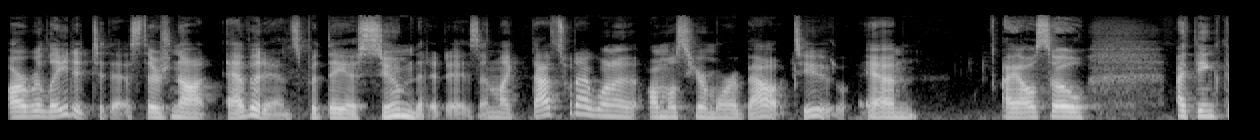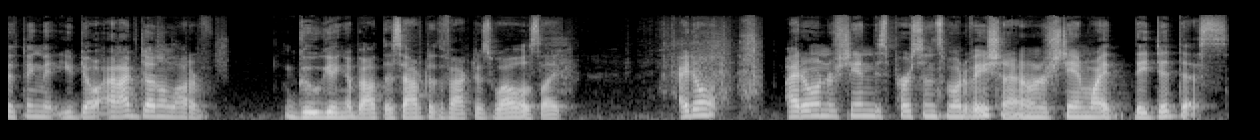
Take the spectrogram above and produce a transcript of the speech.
are related to this. There's not evidence, but they assume that it is. And like that's what I want to almost hear more about too. And I also I think the thing that you don't and I've done a lot of googing about this after the fact as well is like I don't I don't understand this person's motivation. I don't understand why they did this.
